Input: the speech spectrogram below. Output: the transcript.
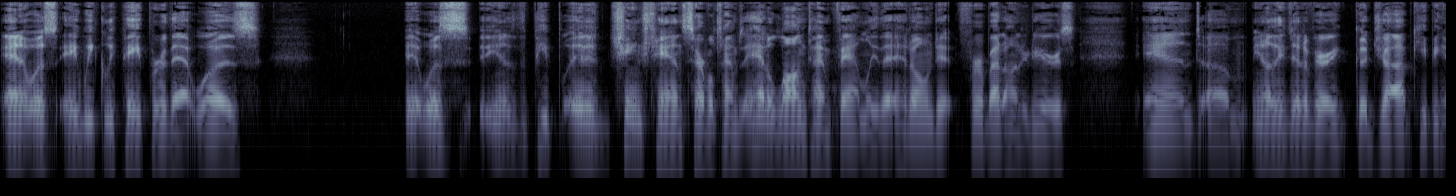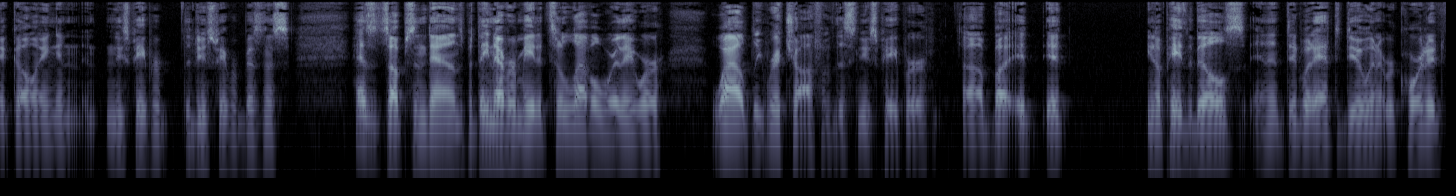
And it was a weekly paper that was it was you know the people it had changed hands several times. It had a long-time family that had owned it for about a 100 years and um, you know they did a very good job keeping it going and newspaper the newspaper business has its ups and downs but they never made it to a level where they were wildly rich off of this newspaper. Uh, but it it you know paid the bills and it did what it had to do and it recorded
